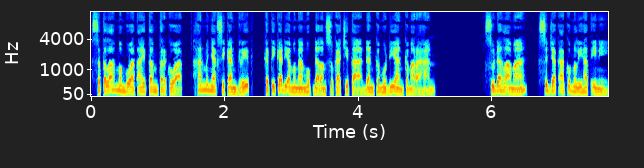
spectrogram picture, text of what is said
Setelah membuat item terkuat, Han menyaksikan Grid, ketika dia mengamuk dalam sukacita dan kemudian kemarahan. Sudah lama, sejak aku melihat ini.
